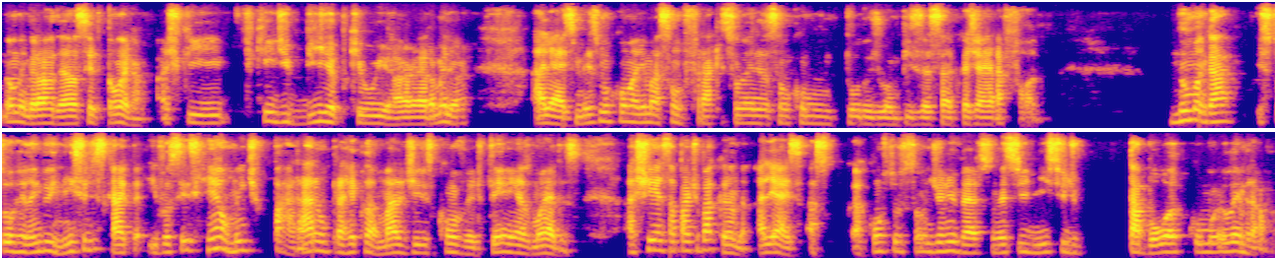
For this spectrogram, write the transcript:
Não lembrava dela ser tão legal. Acho que fiquei de birra porque o Are era melhor. Aliás, mesmo com a animação fraca e sonorização como um todo de One Piece dessa época já era foda. No mangá, estou relendo o início de Skype e vocês realmente pararam para reclamar de eles converterem as moedas? Achei essa parte bacana. Aliás, a, a, construção de universo nesse início de tá boa como eu lembrava.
